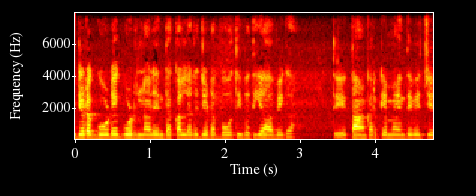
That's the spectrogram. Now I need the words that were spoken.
ਜਿਹੜਾ ਗੁੜ ਹੈ ਗੁੜ ਨਾਲ ਇਹਦਾ ਕਲਰ ਜਿਹੜਾ ਬਹੁਤ ਹੀ ਵਧੀਆ ਆਵੇਗਾ। ਤੇ ਤਾਂ ਕਰਕੇ ਮੈਂ ਇਹਦੇ ਵਿੱਚ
